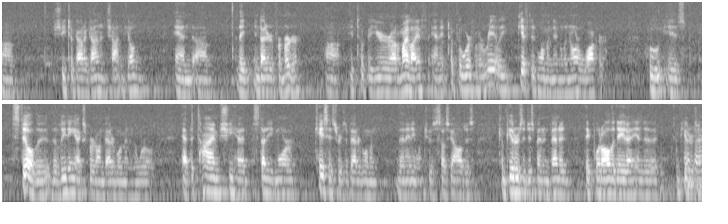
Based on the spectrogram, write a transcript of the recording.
Um, she took out a gun and shot and killed him. And um, they indicted her for murder. Uh, it took a year out of my life, and it took the work of a really gifted woman named Lenore Walker, who is still the, the leading expert on battered women in the world. At the time, she had studied more case histories of battered women than anyone. She was a sociologist. Computers had just been invented. They put all the data into the computers, and Mhm.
